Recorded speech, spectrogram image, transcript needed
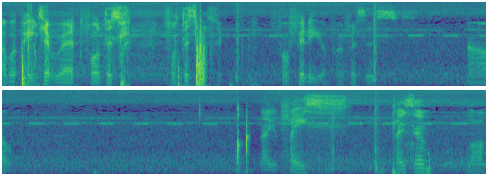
I will paint it red for this for this for video purposes. Now, now you place place a block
